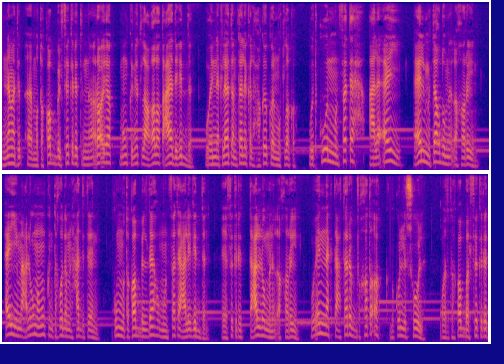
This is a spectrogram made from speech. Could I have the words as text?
إنما تبقى متقبل فكرة إن رأيك ممكن يطلع غلط عادي جدا وإنك لا تمتلك الحقيقة المطلقة. وتكون منفتح على أي علم تاخده من الآخرين أي معلومة ممكن تاخدها من حد تاني. تكون متقبل ده ومنفتح عليه جدا هي فكرة التعلم من الآخرين. وإنك تعترف بخطأك بكل سهولة وتتقبل فكرة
